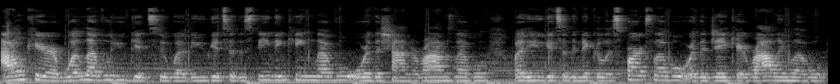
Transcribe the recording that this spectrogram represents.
I don't care what level you get to, whether you get to the Stephen King level or the Shonda Rhimes level, whether you get to the Nicholas Sparks level or the J.K. Rowling level,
